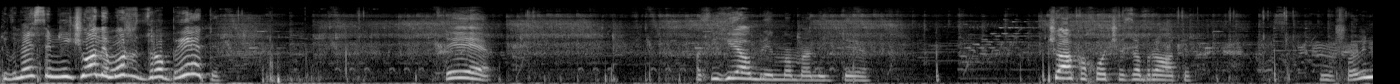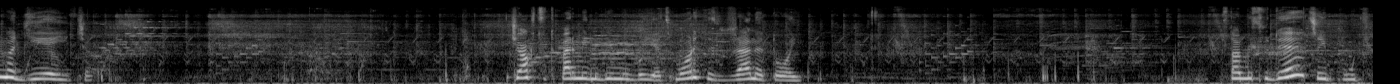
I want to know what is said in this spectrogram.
І вони з цим нічого не можуть зробити. Ти. Офігел, блін, на мене йти. Чака хоче забрати. Ну, що він надіється? Чак це тепер мій любимий боєць. Мортіс вже не той. Ставлю сюди цей путь.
